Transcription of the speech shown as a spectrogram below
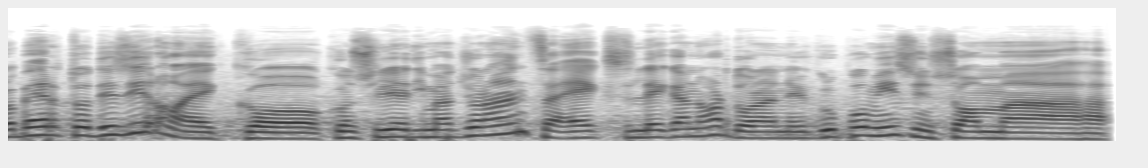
Roberto Desiro, ecco, consigliere di maggioranza, ex Lega Nord, ora nel gruppo Misto, insomma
